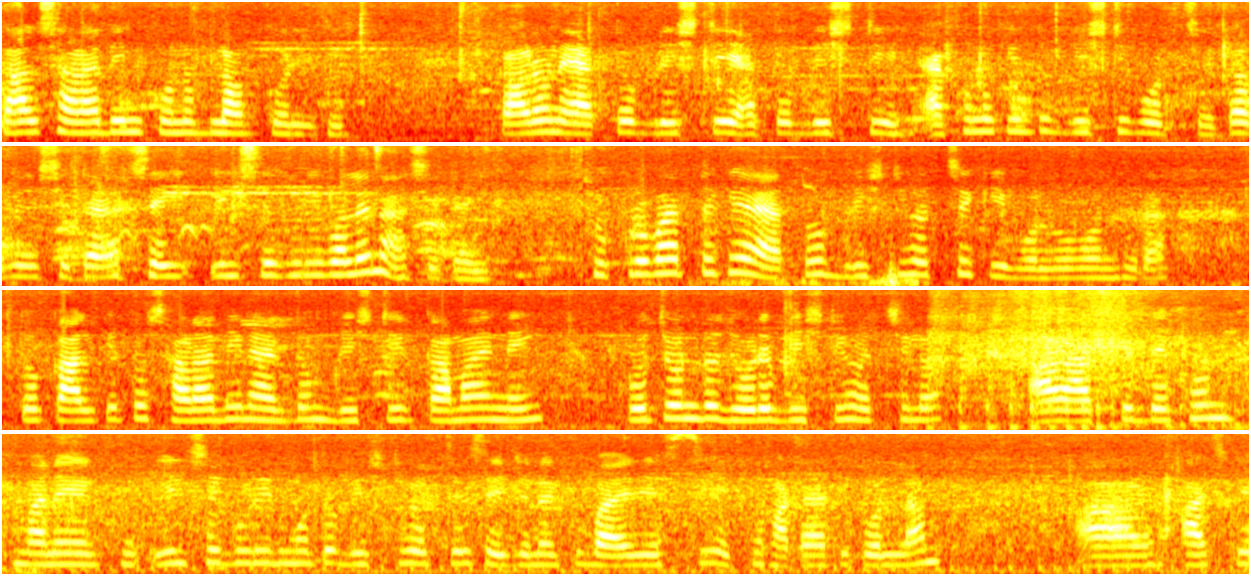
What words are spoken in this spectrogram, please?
কাল সারাদিন কোনো ব্লগ করিনি। কারণ এত বৃষ্টি এত বৃষ্টি এখনও কিন্তু বৃষ্টি পড়ছে। তবে সেটা সেই ইলশেগুড়ি বলে না সেটাই। শুক্রবার থেকে এত বৃষ্টি হচ্ছে, কি বলব বন্ধুরা? তো কালকে তো সারাদিন একদম বৃষ্টির কামায় নেই, প্রচণ্ড জোরে বৃষ্টি হচ্ছিল। আর আজকে দেখুন মানে ইলশেগুড়ির মতো বৃষ্টি হচ্ছে, সেই জন্য একটু বাইরে এসেছি, একটু হাঁটাহাঁটি করলাম। আর আজকে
